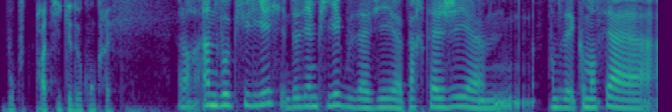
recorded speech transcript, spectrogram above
beaucoup de pratiques et de concret. Alors, un de vos piliers, deuxième pilier que vous aviez euh, partagé euh, quand vous avez commencé à,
